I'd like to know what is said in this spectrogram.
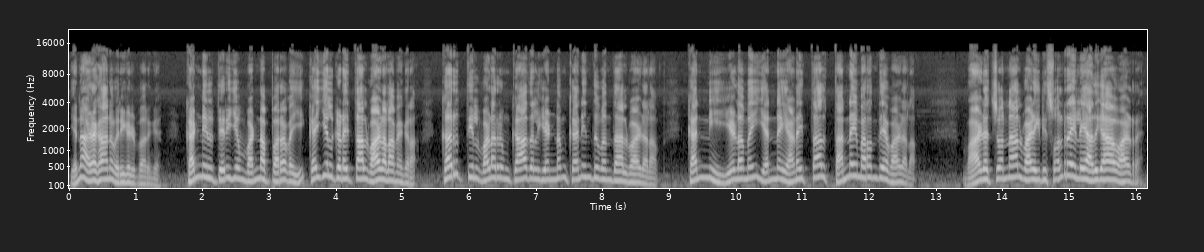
என்ன அழகான வரிகள் பாருங்க. கண்ணில் தெரியும் வண்ணப் பறவை கையில் கிடைத்தால் வாழலாம்ங்கிறான் கருத்தில் வளரும் காதல் எண்ணம் கனிந்து வந்தால் வாழலாம். கன்னி இளமை என்னை அணைத்தால் தன்னை மறந்தே வாழலாம். வாழச் சொன்னால் வாழ நீ சொல்கிற இல்லையா? அதுக்காக வாழ்கிறேன்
